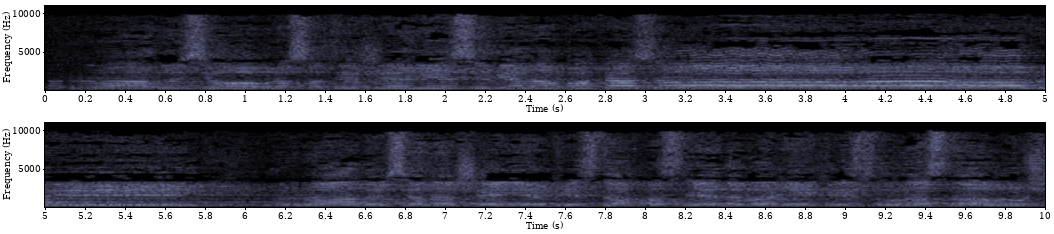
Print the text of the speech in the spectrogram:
Радуйся, образ отвержения себе нам показавы. Радуйся ношению креста в последовании Христу нас научивы.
